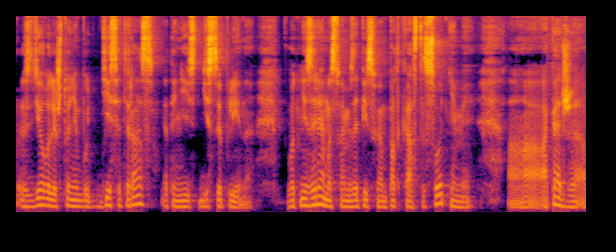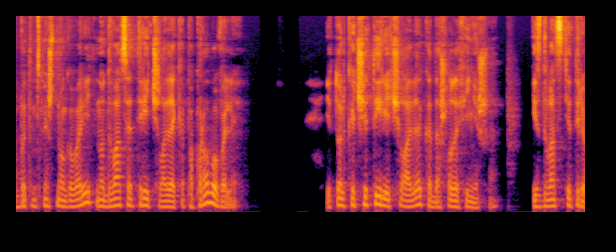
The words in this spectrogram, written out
сделали что-нибудь 10 раз, это не дисциплина. Вот не зря мы с вами записываем подкасты сотнями. А, опять же, об этом смешно говорить, но 23 человека попробовали, и только 4 человека дошло до финиша из 23.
